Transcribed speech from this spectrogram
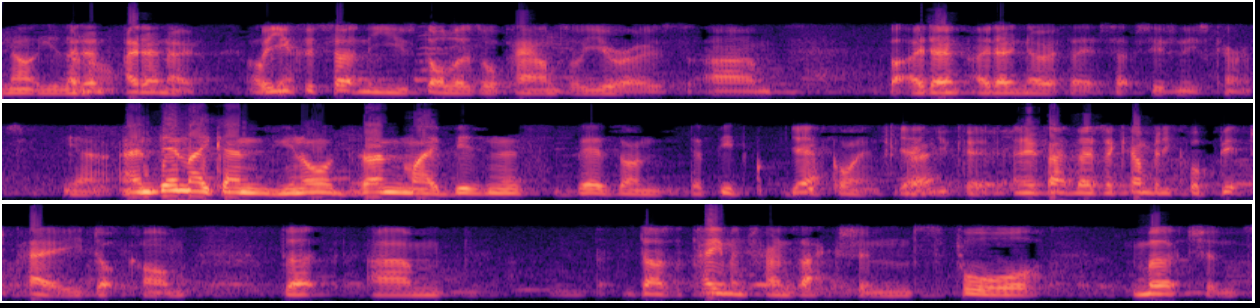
No, you don't. I don't, know. I don't know. Okay. But you could certainly use dollars or pounds or euros. Um, but I don't, I don't know if they accept Sudanese currency. Yeah, and then I can, you know, run my business based on the bit yeah. bitcoins. Yeah, right? you could. And in fact, there's a company called BitPay.com that um, does the payment transactions for merchants,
